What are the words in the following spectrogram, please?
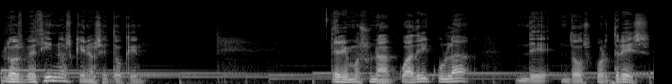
Los vecinos que no se toquen. Tenemos una cuadrícula de 2x3,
